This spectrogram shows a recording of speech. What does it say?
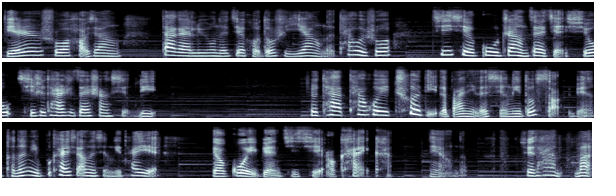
别人说好像。大概率用的借口都是一样的，他会说机械故障在检修，其实他是在上行李，就他他会彻底的把你的行李都扫一遍，可能你不开箱的行李他也要过一遍机器也，要看一看那样的，所以他很慢，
